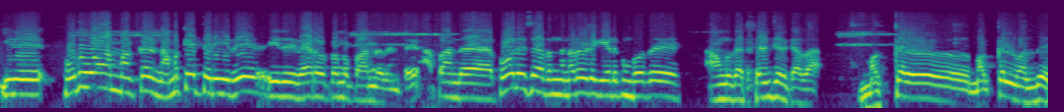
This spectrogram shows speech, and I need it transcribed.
இது பொதுவா மக்கள் நமக்கே தெரியுது இது வேற ஒருத்தவங்க பாடினதுன்ட்டு அப்ப அந்த போலீஸ் அந்த நடவடிக்கை எடுக்கும்போது அவங்களுக்கு அது தெரிஞ்சிருக்காதா? மக்கள் மக்கள் வந்து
